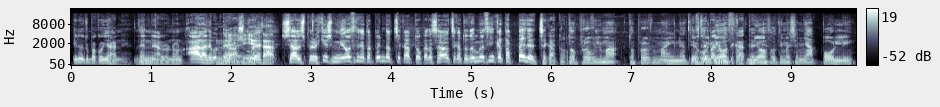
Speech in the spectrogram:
είναι το Πακογιάννη. Δεν είναι άλλον. Άλλα δεν Ναι, ας πούμε, για τα- σε άλλες περιοχές μειώθηκαν κατά 50%, κατά 40%. Εδώ μειώθηκαν κατά 5%. Το πρόβλημα, το πρόβλημα είναι ότι Αυτό εγώ είπα νιώθω, δημοτικά τέλη. νιώθω ότι είμαι σε μια πόλη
